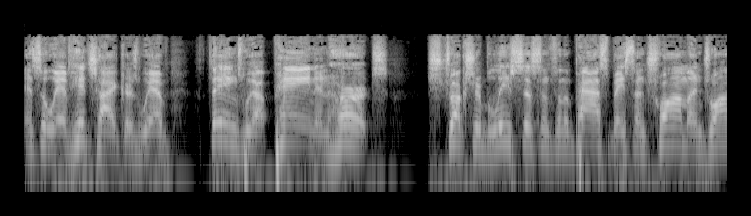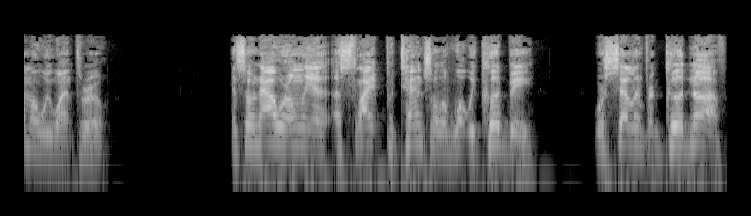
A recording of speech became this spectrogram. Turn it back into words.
And so we have hitchhikers, we have things, we got pain and hurts, structured belief systems from the past based on trauma and drama we went through. And so now we're only a, a, slight potential of what we could be. We're settling for good enough,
